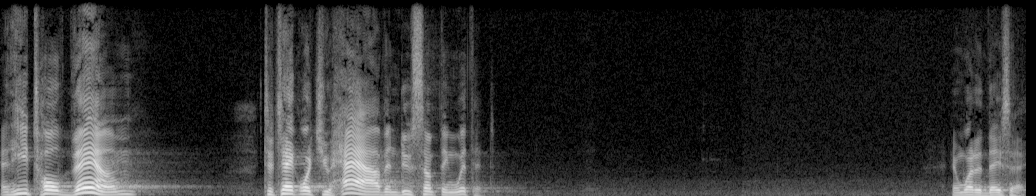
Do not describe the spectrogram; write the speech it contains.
and he told them to take what you have and do something with it. And what did they say?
